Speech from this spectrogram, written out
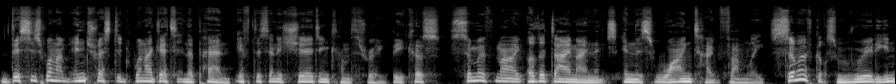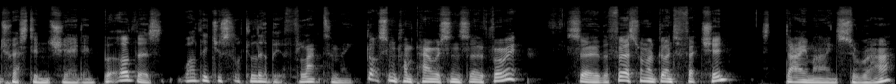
This is when I'm interested when I get it in a pen, if there's any shading come through, because some of my other Diamine inks in this wine type family, some have got some really interesting shading, but others, well, they just look a little bit flat to me. Got some comparisons though for it. So the first one I'm going to fetch in is Diamine Syrah,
